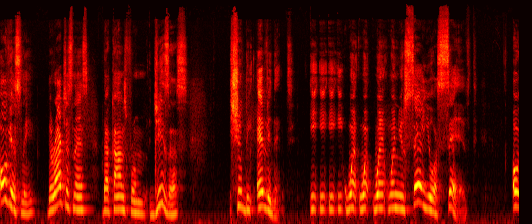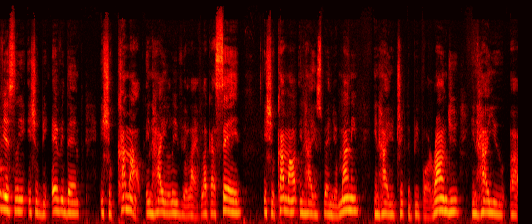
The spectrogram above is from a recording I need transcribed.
obviously, the righteousness that comes from Jesus should be evident. It, it, it, when, when, when you say you are saved, obviously it should be evident. It should come out in how you live your life. Like I said, it should come out in how you spend your money, in how you treat the people around you, in how you, uh,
